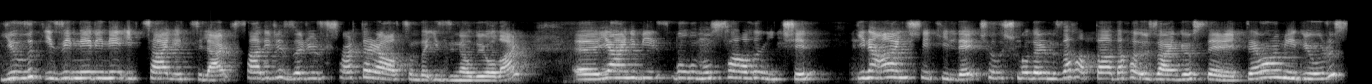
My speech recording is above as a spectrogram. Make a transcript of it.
Yıllık izinlerini iptal ettiler. Sadece zaruri şartlar altında izin alıyorlar. Ee, yani biz Bolu'nun sağlığı için yine aynı şekilde çalışmalarımıza hatta daha özen göstererek devam ediyoruz.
